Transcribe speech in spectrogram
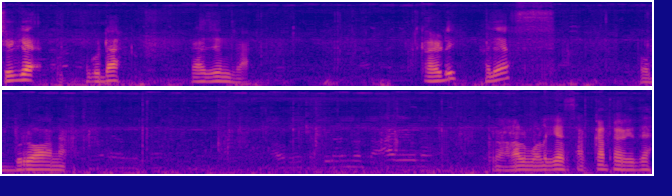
ಸಿಗೆ ಗುಡ್ಡ ರಾಜೇಂದ್ರ. ಕರಡಿ ಅಲಿಯಾಸ್ ಒಬ್ರೋನ ಕ್ರಾಲ್ ಒಳಗೆ ಸಖತ್ತಾಗಿದೆ.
